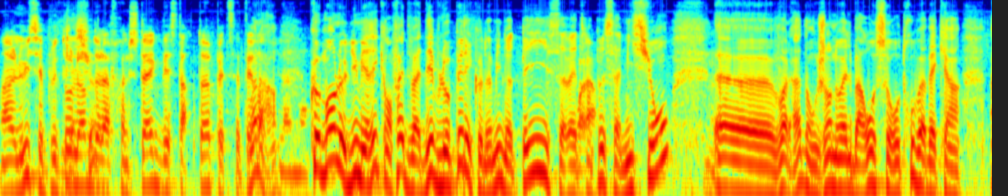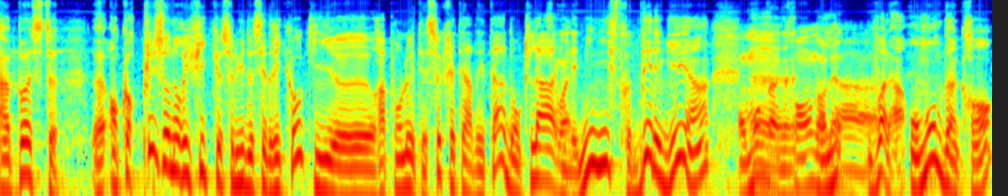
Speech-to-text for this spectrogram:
Hein, lui, c'est plutôt l'homme de la French Tech, des startups, etc. Comment le numérique, en fait, va développer l'économie de notre pays? Ça va être un peu sa mission. Mmh. voilà, donc Jean-Noël Barrot se retrouve avec un, un poste poste euh, encore plus honorifique que celui de Cédrico, qui, euh, rappelons-le, était secrétaire d'État. Donc là, il est ministre délégué. Hein. On monte d'un cran dans la... Voilà, on monte d'un cran.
